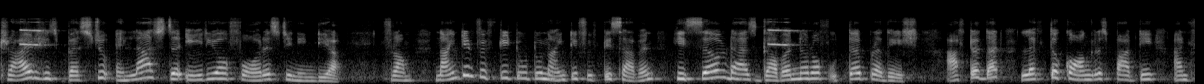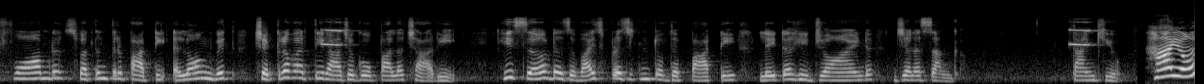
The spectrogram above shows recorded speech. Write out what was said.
tried his best to enlarge the area of forest in India. From 1952 to 1957, he served as governor of Uttar Pradesh. After that, left the Congress party and formed Swatantra Party along with Chakravarti Rajagopalachari. He served as a vice president of the party. Later, he joined Janasangh. Thank you. Hi all,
